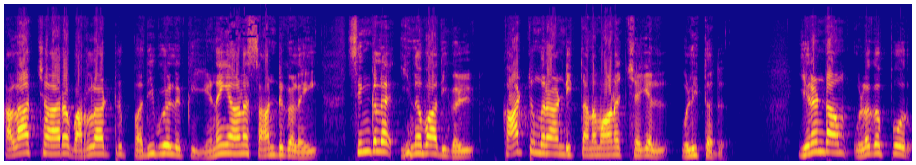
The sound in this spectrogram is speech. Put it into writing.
கலாச்சார வரலாற்று பதிவுகளுக்கு இணையான சான்றுகளை சிங்கள இனவாதிகள் காட்டுமிராண்டித்தனமான செயல் ஒழித்தது. இரண்டாம் உலகப்போர்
